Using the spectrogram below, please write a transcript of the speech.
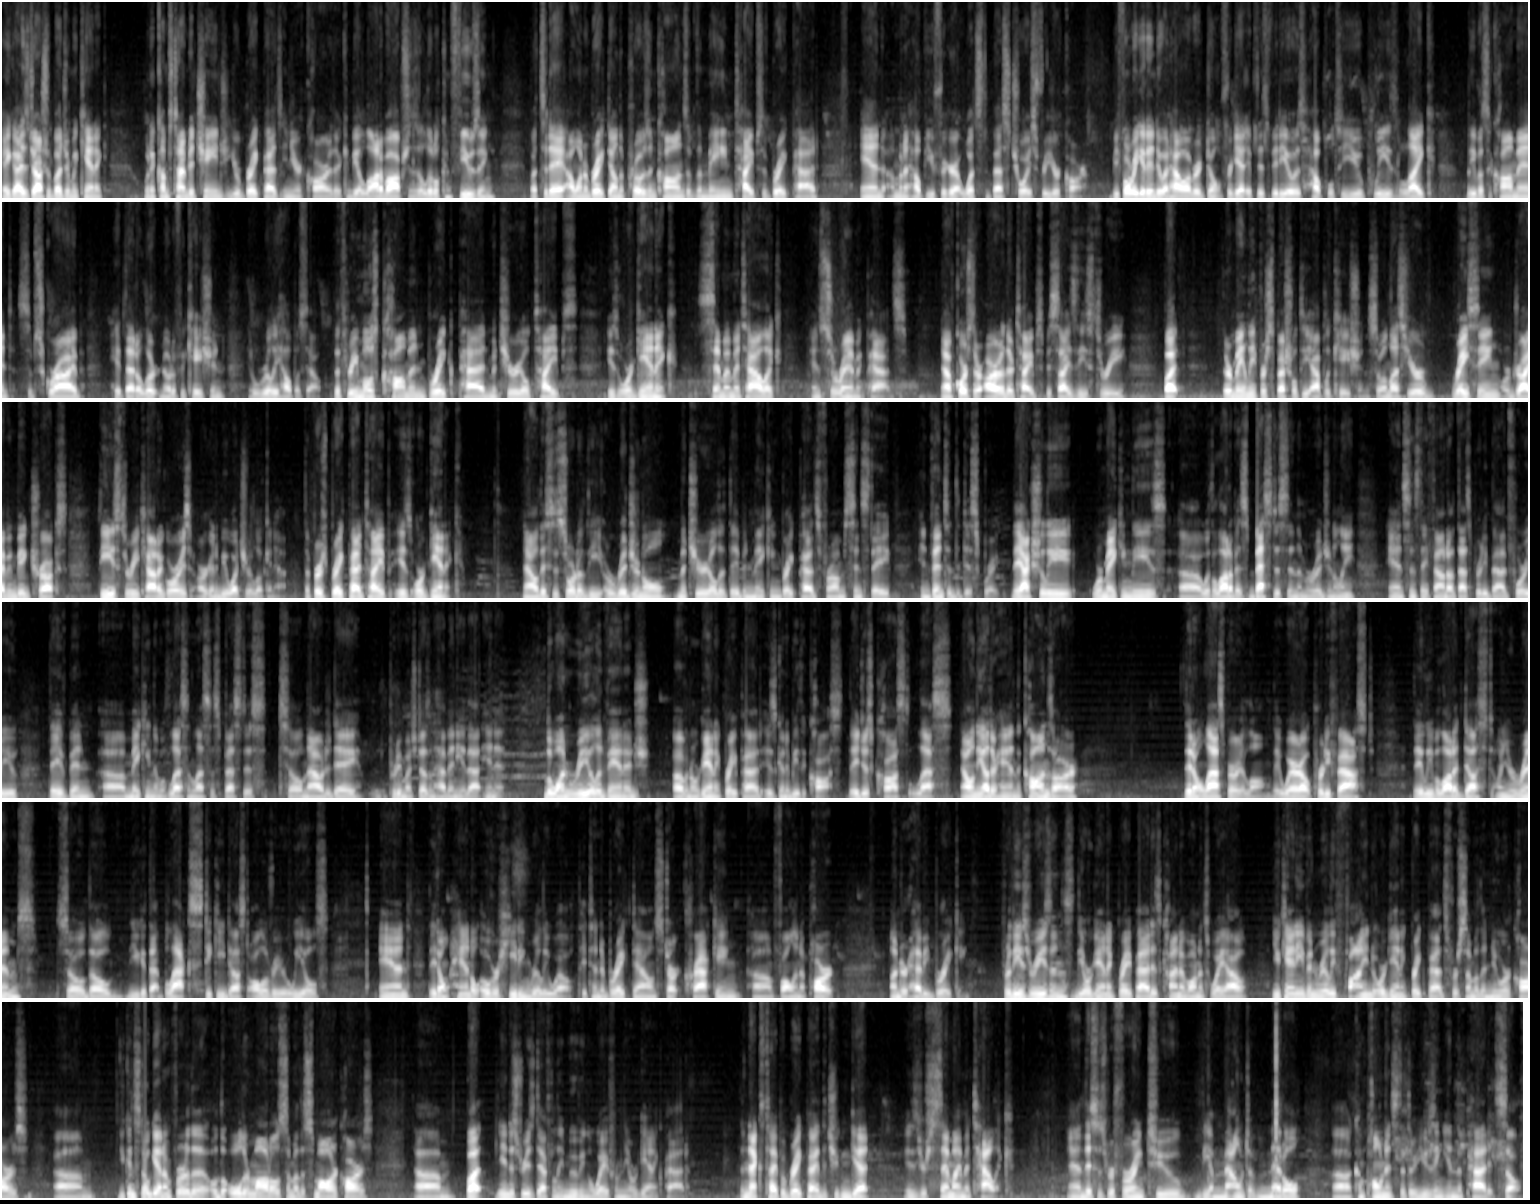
Hey guys, Joshua Budget Mechanic. When it comes time to change your brake pads in your car, there can be a lot of options, a little confusing, but today I want to break down the pros and cons of the main types of brake pad, and I'm going to help you figure out what's the best choice for your car. Before we get into it, however, don't forget if this video is helpful to you, please like, leave us a comment, subscribe, hit that alert notification. It'll really help us out. The three most common brake pad material types is organic, semi-metallic, and ceramic pads. Now, of course, there are other types besides these three, but they're mainly for specialty applications. So unless you're racing or driving big trucks, these three categories are gonna be what you're looking at. The first brake pad type is organic. Now, this is sort of the original material that they've been making brake pads from since they invented the disc brake. They actually were making these uh, with a lot of asbestos in them originally, and since they found out that's pretty bad for you, they've been uh, making them with less and less asbestos till now today pretty much doesn't have any of that in it. The one real advantage of an organic brake pad is going to be the cost. They just cost less. Now on the other hand, the cons are they don't last very long. They wear out pretty fast. They leave a lot of dust on your rims, so they'll you get that black sticky dust all over your wheels. And they don't handle overheating really well. They tend to break down, start cracking, um, falling apart under heavy braking. For these reasons, the organic brake pad is kind of on its way out. You can't even really find organic brake pads for some of the newer cars. Um, you can still get them for the, the older models, some of the smaller cars, um, but the industry is definitely moving away from the organic pad. The next type of brake pad that you can get is your semi-metallic. And this is referring to the amount of metal uh, components that they're using in the pad itself.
